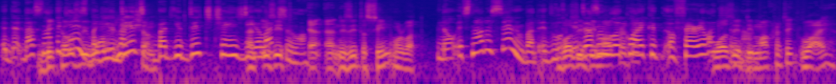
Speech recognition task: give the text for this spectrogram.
Th- that's not Because the case, but you election. did. But you did change the And election it, law. and- and is it a sin or what? No, it's not a sin, but it, it it doesn't look like a, a fair election. Was it now. democratic? Why?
